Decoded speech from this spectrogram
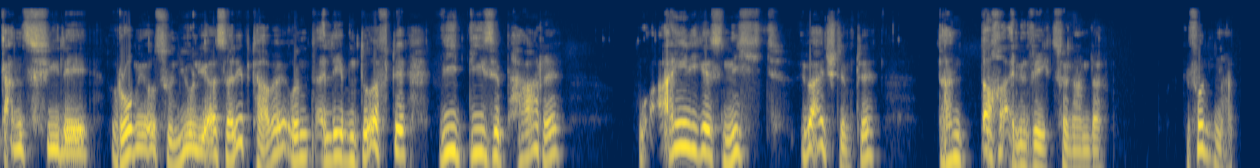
ganz viele Romeos und Julias erlebt habe und erleben durfte, wie diese Paare, wo einiges nicht übereinstimmte, dann doch einen Weg zueinander gefunden hatten.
